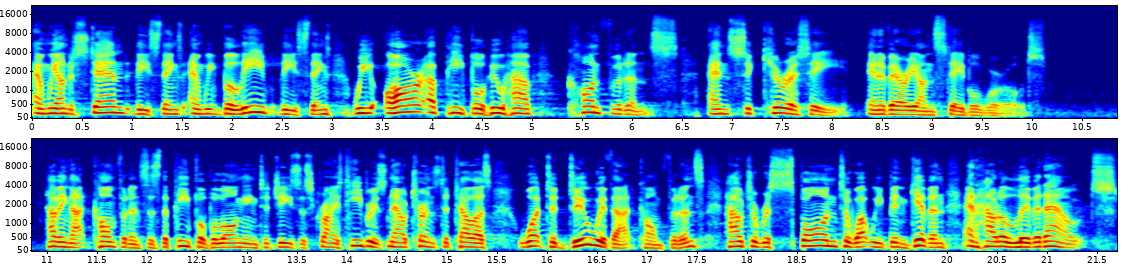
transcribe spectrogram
and we understand these things and we believe these things, we are a people who have confidence and security in a very unstable world. Having that confidence as the people belonging to Jesus Christ, Hebrews now turns to tell us what to do with that confidence, how to respond to what we've been given, and how to live it out.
